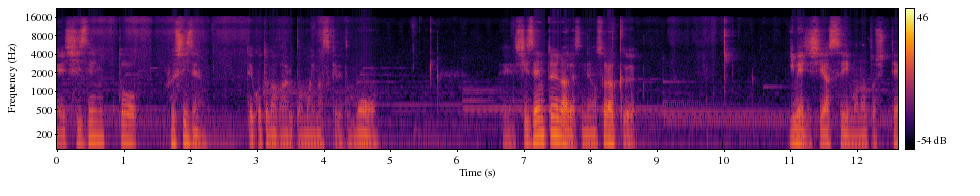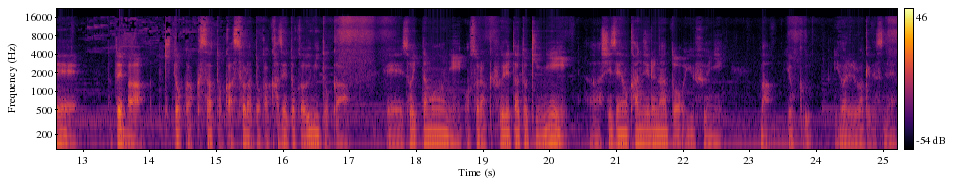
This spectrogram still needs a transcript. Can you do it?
え自然と不自然っていう言葉があると思いますけれども、えー、自然というのはですねおそらくイメージしやすいものとして例えば木とか草とか空とか風とか海とか、えー、そういったものにおそらく触れた時にあ自然を感じるなというふうに、まあ、よく言われるわけですね。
